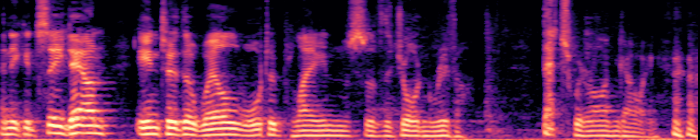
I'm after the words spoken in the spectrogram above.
and he could see down into the well watered plains of the Jordan River. That's where I'm going.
